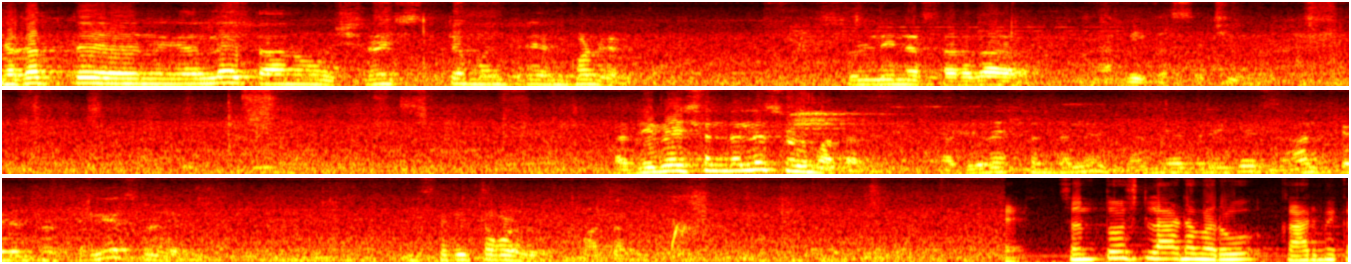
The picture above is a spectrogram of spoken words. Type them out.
ಜಗತ್ತಿನಲ್ಲೇ ತಾನು ಶ್ರೇಷ್ಠ ಮಂತ್ರಿ ಅಂದ್ಕೊಂಡು ಹೇಳ್ತಾನೆ. ಸುಳ್ಳಿನ ಸರ್ದಾರ. ಕಾರ್ಮಿಕ ಸಚಿವ. ಅಧಿವೇಶನದಲ್ಲೇ ಸುಳ್ಳು ಮಾತಾಡ್ತೀನಿ ಅಧಿವೇಶನದಲ್ಲೇ ನನ್ನ ಎದುರಿಗೆ ನಾನು ಕೇಳಿದ್ರಿಗೆ ಸುಳ್ಳು ಈ ಸರಿ ತಗೊಳ್ಬೇಕು ಮಾತಾಡೋದು ಸಂತೋಷ್ ಲಾಡ್ ಅವರು ಕಾರ್ಮಿಕ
